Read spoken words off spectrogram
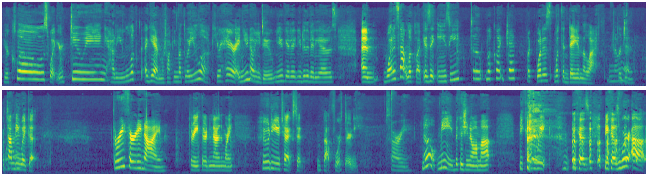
your clothes, what you're doing, how do you look. Again, we're talking about the way you look, your hair, and you know you do. You get it. You do the videos. And what does that look like? Is it easy to look like Jen? Like what is what's a day in the life for Jen? What time do you wake up? 339. Three thirty nine in the morning. Who do you text at about four thirty? Sorry. No, me because you know I'm up. Because we because because we're up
